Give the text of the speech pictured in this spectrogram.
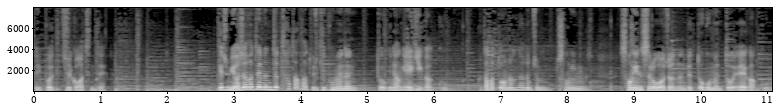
더 이뻐질 것 같은데. 이게 좀 여자가 되는 듯 하다가도 이렇게 보면은 또 그냥 애기 같고. 그러다가 또 어느 날은 좀 성인, 성인스러워졌는데 또 보면 또 애 같고.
